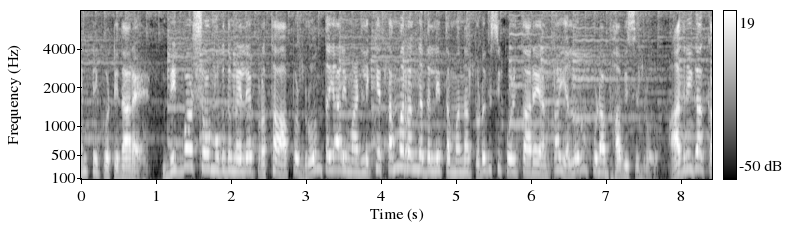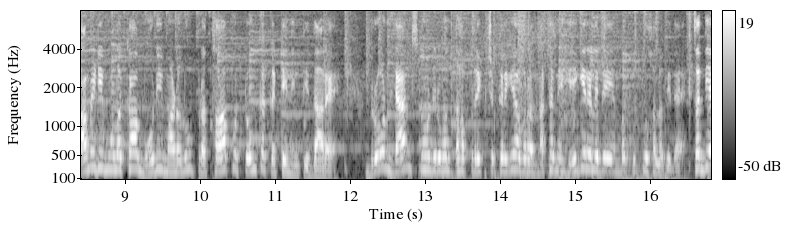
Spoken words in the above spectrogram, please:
ಎಂಟ್ರಿ ಕೊಟ್ಟಿದ್ದಾರೆ. ಬಿಗ್ ಬಾಸ್ ಶೋ ಮುಗಿದ ಮೇಲೆ ಪ್ರತಾಪ್ ಡ್ರೋನ್ ತಯಾರಿ ಮಾಡಲಿಕ್ಕೆ ತಮ್ಮ ರಂಗದಲ್ಲಿ ತಮ್ಮನ್ನ ತೊಡಗಿಸಿಕೊಳ್ತಾರೆ ಅಂತ ಎಲ್ಲರೂ ಕೂಡ ಭಾವಿಸಿದ್ರು. ಆದ್ರೀಗ ಕಾಮಿಡಿ ಮೂಲಕ ಮೋಡಿ ಮಾಡಲು ಪ್ರತಾಪ್ ಟೊಂಕ ಕಟ್ಟಿ ನಿಂತಿದ್ದಾರೆ. ಡ್ರೋನ್ ಡ್ಯಾನ್ಸ್ ನೋಡಿರುವಂತಹ ಪ್ರೇಕ್ಷಕರಿಗೆ ಅವರ ನಟನೆ ಹೇಗಿರಲಿದೆ ಎಂಬ ಕುತೂಹಲವಿದೆ. ಸದ್ಯ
